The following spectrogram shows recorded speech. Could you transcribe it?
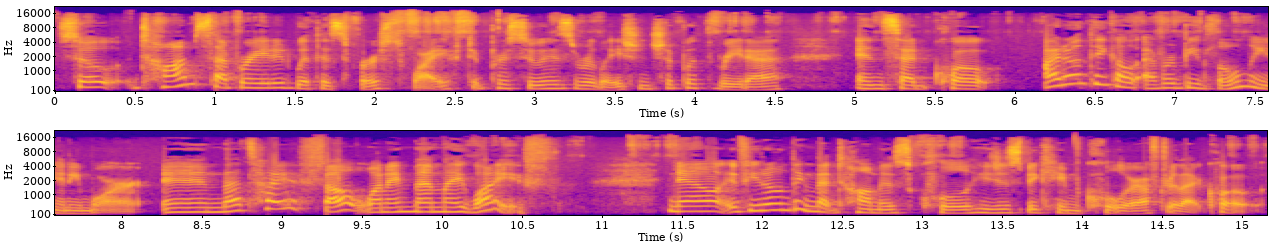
So Tom separated with his first wife to pursue his relationship with Rita and said, quote, I don't think I'll ever be lonely anymore. And that's how I felt when I met my wife. Now, if you don't think that Tom is cool, he just became cooler after that quote.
